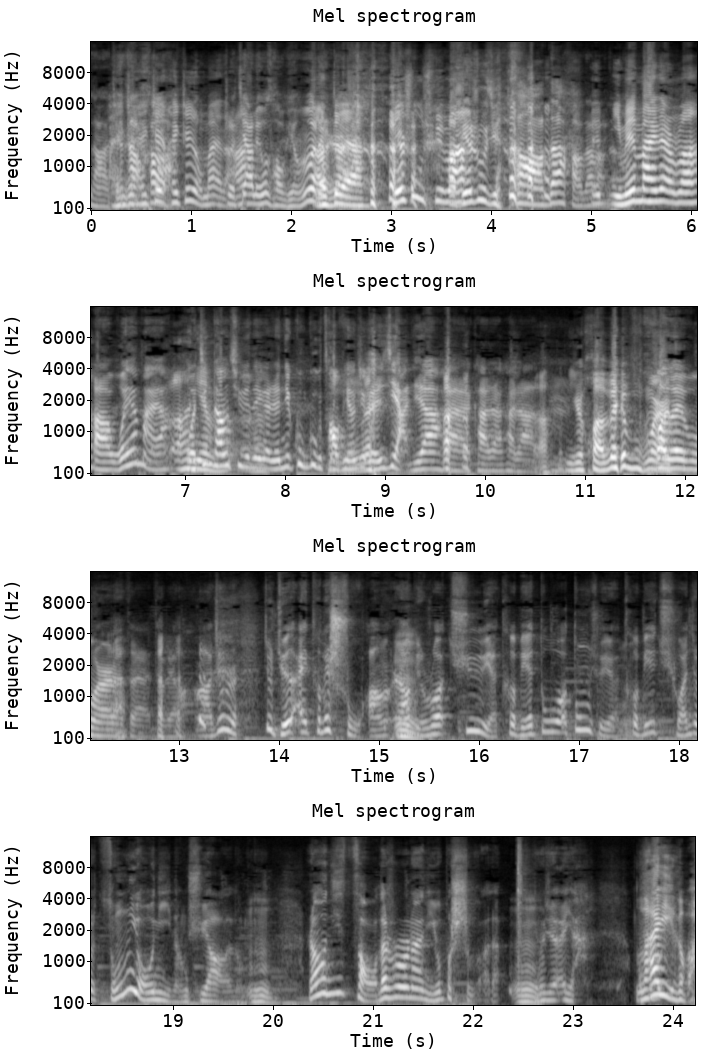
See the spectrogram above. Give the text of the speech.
啊，剪草，这还真有卖的。这家里有草坪啊，这是。对啊，别墅区吗？别墅区。好的，好的。你没买点吗？啊，我也买啊，我经常去那个人家公共草坪去给人剪去啊，哎，咔嚓咔嚓的。你是环卫部门？环卫部门的，对，特别好啊，就是就觉得哎特别爽。然后比如说区域也特别多，东西也特别全，就总有你能需要的东西。嗯。然后你走的时候呢，你又不舍得，你会觉得哎呀。来一个吧，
